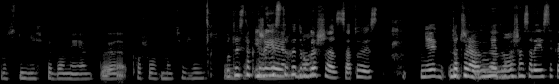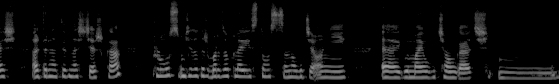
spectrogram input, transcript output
prostu nieświadomie jakby poszło w macierzyństwo. Bo to jest tak I że jest jak- trochę no. druga szansa. To jest nie, jak- znaczy, prawda, nie no. druga szansa, ale jest jakaś alternatywna ścieżka. Plus mi się to też bardzo klei z tą sceną, gdzie oni e, jakby mają wyciągać mm,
